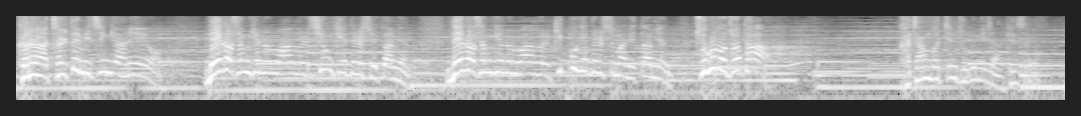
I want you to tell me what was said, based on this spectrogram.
그러나 절대 미친 게 아니에요. 내가 섬기는 왕을 시원케 해드릴 수 있다면, 내가 섬기는 왕을 기쁘게 해드릴 수만 있다면, 죽어도 좋다! 가장 멋진 죽음이지 않겠어요?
